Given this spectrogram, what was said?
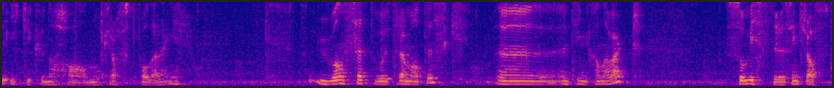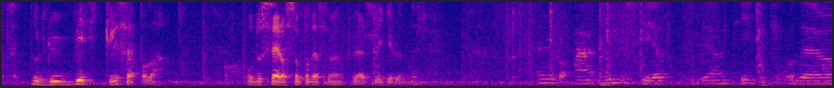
det ikke kunne ha noe kraft på deg lenger. Uansett hvor traumatisk en ting kan ha vært, så mister det sin kraft når du virkelig ser på det. Og du ser også på det som eventuelt ligger under. Vil du si at diantikk og det å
